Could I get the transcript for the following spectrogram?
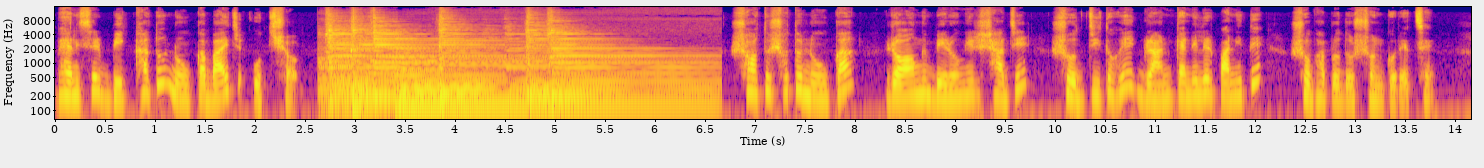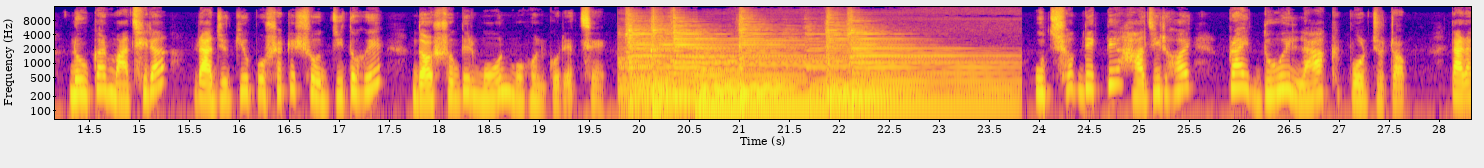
ভ্যানিসের বিখ্যাত নৌকাবাইজ উৎসব। শত শত নৌকা রং বেরঙের সাজে সজ্জিত হয়ে গ্র্যান্ড ক্যানেলের পানিতে শোভা প্রদর্শন করেছে। নৌকার মাঝিরা রাজকীয় পোশাকে সজ্জিত হয়ে দর্শকদের মন মোহন করেছে। উৎসব দেখতে হাজির হয় প্রায় দুই লাখ পর্যটক। তারা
